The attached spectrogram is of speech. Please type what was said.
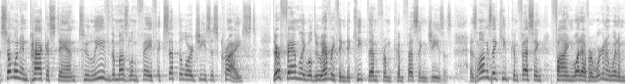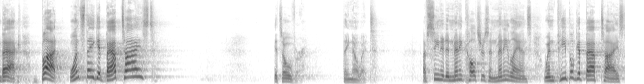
someone in Pakistan to leave the Muslim faith, accept the Lord Jesus Christ, their family will do everything to keep them from confessing Jesus. As long as they keep confessing, fine, whatever, we're going to win them back. But once they get baptized, it's over. They know it. I've seen it in many cultures and many lands. When people get baptized,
